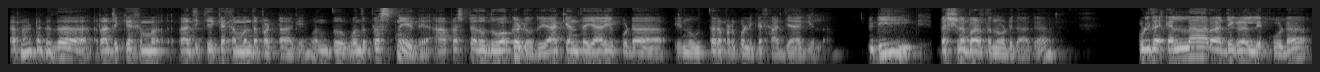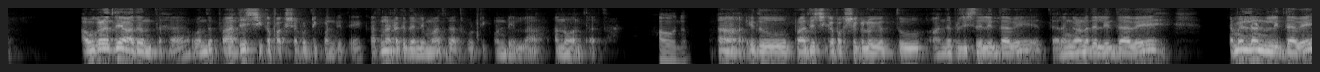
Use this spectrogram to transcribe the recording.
ಕರ್ನಾಟಕದ ರಾಜಕೀಯ ರಾಜಕೀಯಕ್ಕೆ ಸಂಬಂಧಪಟ್ಟ ಹಾಗೆ ಒಂದು ಒಂದು ಪ್ರಶ್ನೆ ಇದೆ. ಆ ಪ್ರಶ್ನೆ ಅದೊಂದು ಒಗ್ಗಟ್ಟುವುದು ಯಾಕೆ ಅಂತ ಯಾರಿಗೂ ಕೂಡ ಇನ್ನು ಉತ್ತರ ಪಡ್ಕೊಳ್ಳಿಕ್ಕೆ ಸಾಧ್ಯ ಆಗಿಲ್ಲ. ಇಡೀ ದಕ್ಷಿಣ ಭಾರತ ನೋಡಿದಾಗ ಉಳಿದ ಎಲ್ಲಾ ರಾಜ್ಯಗಳಲ್ಲಿ ಕೂಡ ಅವುಗಳದ್ದೇ ಆದಂತಹ ಒಂದು ಪ್ರಾದೇಶಿಕ ಪಕ್ಷ ಹುಟ್ಟಿಕೊಂಡಿದೆ. ಕರ್ನಾಟಕದಲ್ಲಿ ಮಾತ್ರ ಅದು ಹುಟ್ಟಿಕೊಂಡಿಲ್ಲ ಅನ್ನುವಂಥದ್ದು. ಹೌದು. ಇದು ಪ್ರಾದೇಶಿಕ ಪಕ್ಷಗಳು ಇವತ್ತು ಆಂಧ್ರ ಪ್ರದೇಶದಲ್ಲಿದ್ದಾವೆ ತೆಲಂಗಾಣದಲ್ಲಿದ್ದಾವೆ, ತಮಿಳುನಾಡಿನಲ್ಲಿದ್ದಾವೆ.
